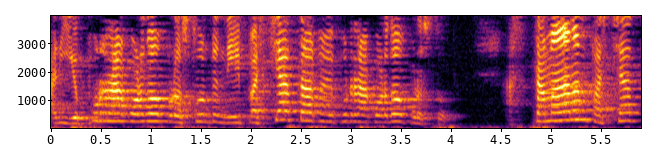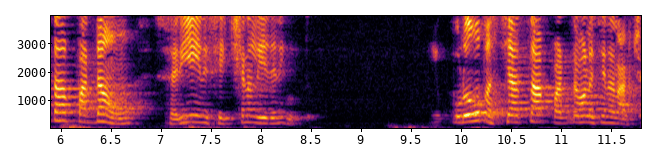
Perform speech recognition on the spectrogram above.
అది ఎప్పుడు రాకూడదో అప్పుడు వస్తుంటుంది ఈ పశ్చాత్తాపం ఎప్పుడు రాకూడదో అప్పుడు వస్తుంది అస్తమానం పశ్చాత్తాపడ్డం సరి అయిన శిక్షణ లేదని గుర్తు. ఎప్పుడో పశ్చాత్తాపడవలసిన లక్ష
